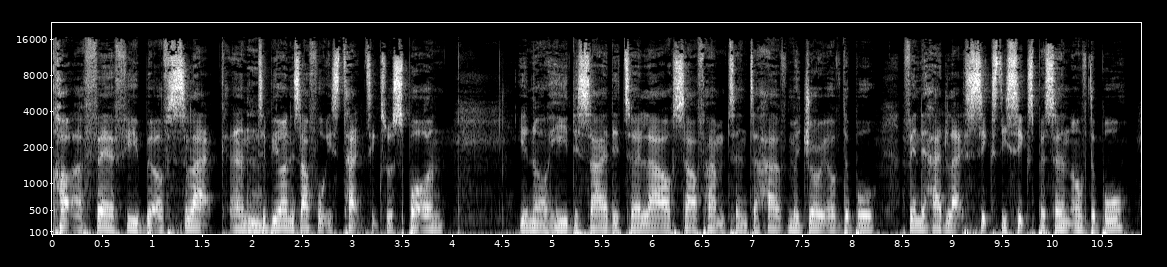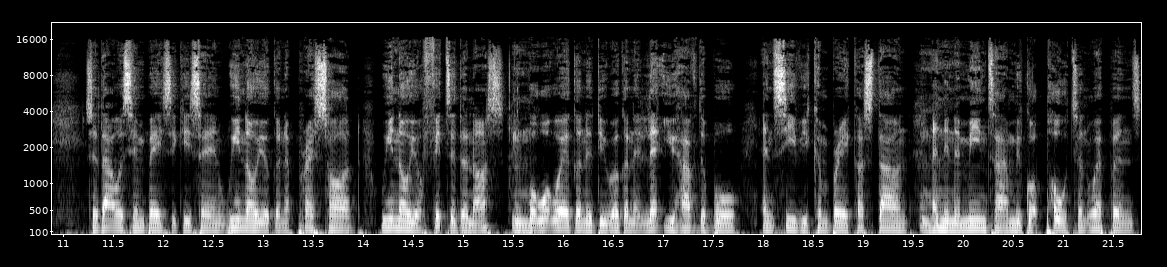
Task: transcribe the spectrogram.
cut a fair few bit of slack. And to be honest, I thought his tactics were spot on. You know, he decided to allow Southampton to have majority of the ball. I think they had like 66% of the ball. So that was him basically saying, we know you're going to press hard. We know you're fitter than us, mm. but what we're going to do, we're going to let you have the ball and see if you can break us down. Mm. And in the meantime, we've got potent weapons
